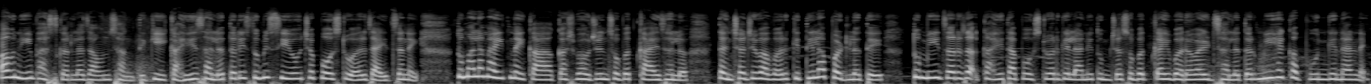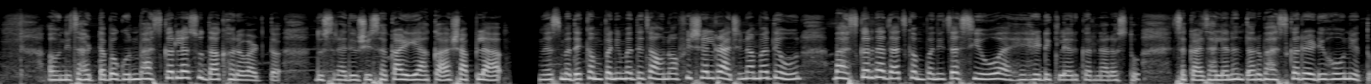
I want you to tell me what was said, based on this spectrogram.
अवनी भास्करला जाऊन सांगते की काही झालं तरी तुम्ही सी ओच्या पोस्टवर जायचं नाही. तुम्हाला माहीत नाही का आकाश भाऊजींसोबत काय झालं? त्यांच्या जीवावर कितीला पडलं ते? तुम्ही जर काही त्या पोस्टवर गेला आणि तुमच्यासोबत काही बरं वाईट झालं तर मी हे कपवून घेणार नाही. अवनीचा हट्ट बघून भास्करलासुद्धा खरं वाटतं. दुसऱ्या दिवशी सकाळी आकाश आपला बिझनेसमध्ये कंपनीमध्ये जाऊन ऑफिशियल राजीनामा देऊन भास्कर दादाच कंपनीचा सी ओ आहे हे डिक्लेअर करणार असतो. सकाळ झाल्यानंतर भास्कर रेडी होऊन येतो.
